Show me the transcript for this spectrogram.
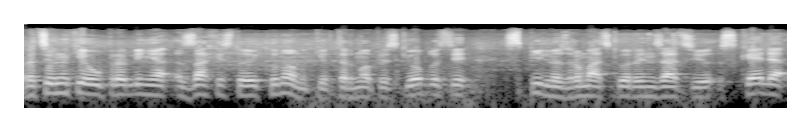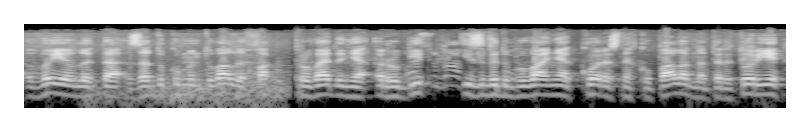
Працівники управління захисту економіки в Тернопільській області спільно з громадською організацією Скеля виявили та задокументували факт проведення робіт із видобування корисних копалин на території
